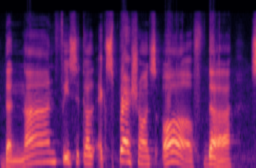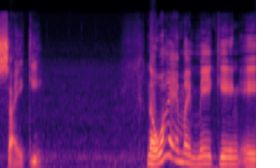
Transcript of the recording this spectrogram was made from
the non-physical expressions of the psyche. Now, why am I making a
